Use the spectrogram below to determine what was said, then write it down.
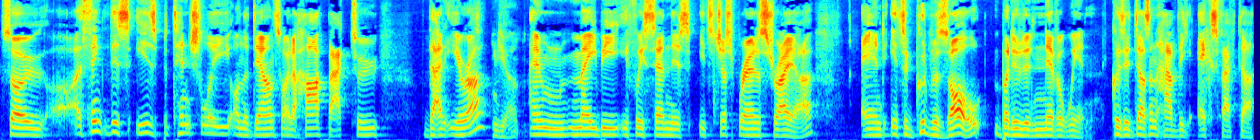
So I think this is potentially on the downside a hark back to that era. Yeah. And maybe if we send this, it's just Brand Australia, and it's a good result, but it would never win because it doesn't have the X factor.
